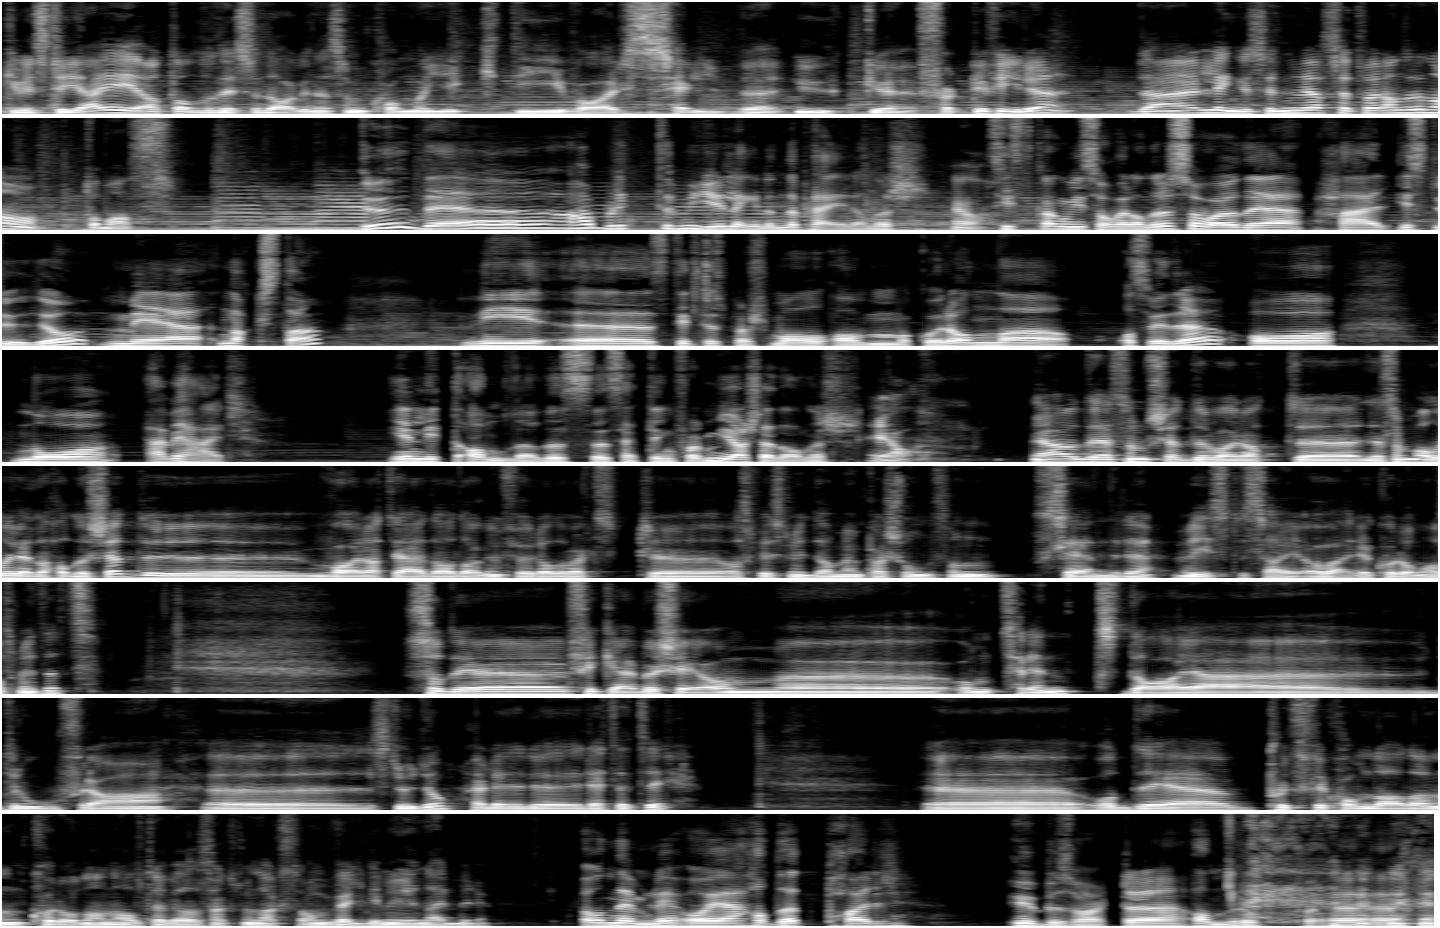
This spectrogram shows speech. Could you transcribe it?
Ikke visste jeg at alle disse dagene som kom og gikk, de var selve uke 44. Det er lenge siden vi har sett hverandre nå, Thomas. Du, det har blitt mye lenger enn det pleier, Anders. Ja. Sist gang vi så hverandre, så var jo det her i studio med Nakstad. Vi eh, stilte spørsmål om korona osv., og, og nå er vi her. I en litt annerledes setting, for mye har skjedd, Anders. Ja. Ja, Det som skjedde var at, eh, det som allerede hadde skjedd, eh, var at jeg da dagen før hadde vært eh, og spist middag med en person som senere viste seg å være koronasmittet. Så det fikk jeg beskjed om omtrent da jeg dro fra studio, eller rett etter. Og det plutselig kom da den koronaen og alt det vi hadde snakket med Nakstad om, veldig mye nærmere. Og nemlig, og jeg hadde et par ubesvarte anrop eh,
